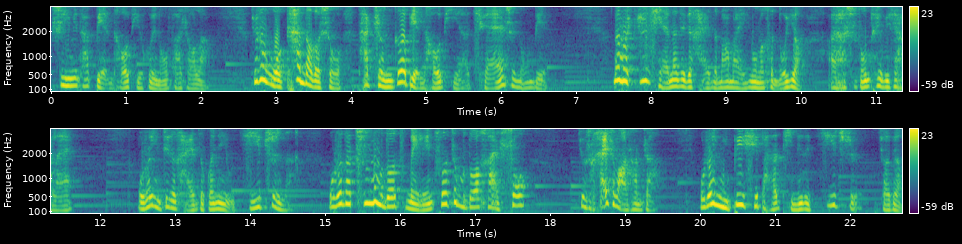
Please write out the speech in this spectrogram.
是因为他扁桃体会脓发烧了。就是我看到的时候，他整个扁桃体啊全是脓点。那么之前呢，这个孩子妈妈也用了很多药，哎呀，始终退不下来。我说你这个孩子关键有积滞呢。我说他吃了那么多次美林，出了这么多汗，烧就是还是往上涨。我说你必须把他体内的积滞消掉，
